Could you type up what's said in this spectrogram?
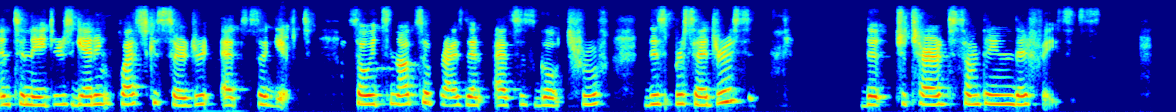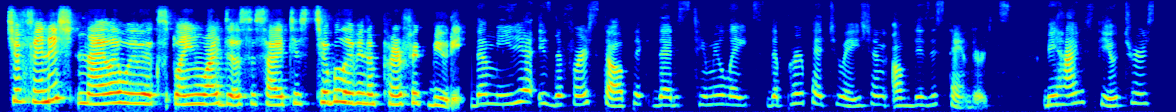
and teenagers getting plastic surgery as a gift. So it's not surprised that athletes go through these procedures the, to charge something in their faces. To finish, Naila will explain why does society still believe in a perfect beauty. The media is the first topic that stimulates the perpetuation of these standards. Behind filters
